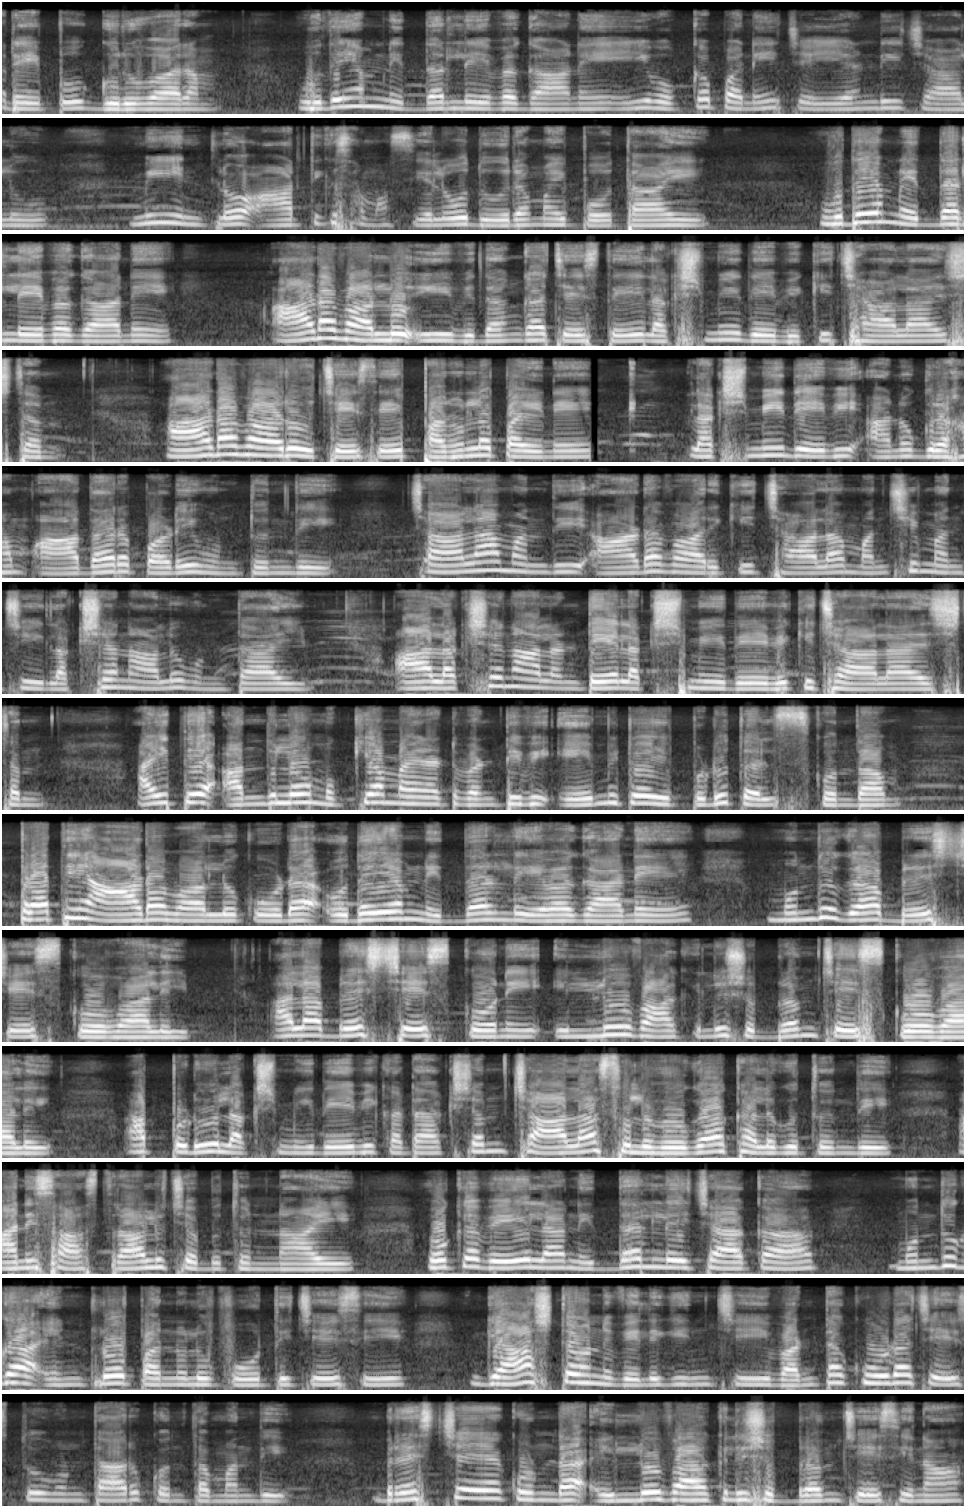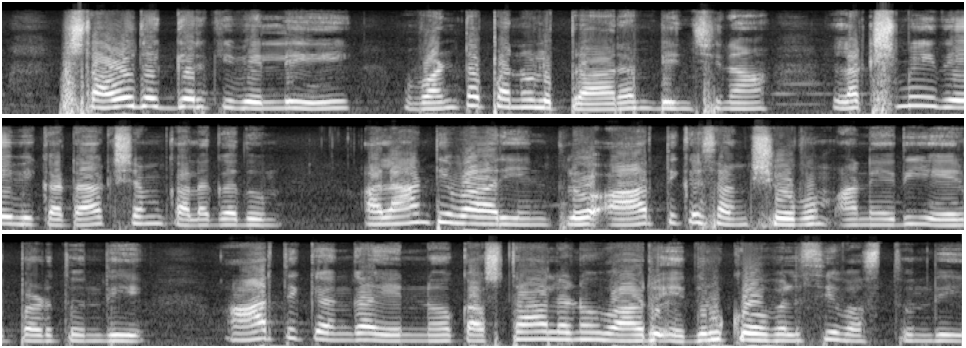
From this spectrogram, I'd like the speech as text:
రేపు గురువారం. ఉదయం నిద్ర లేవగానే ఈ ఒక్క పని చేయండి చాలు. మీ ఇంట్లో ఆర్థిక సమస్యలు దూరమైపోతాయి. ఉదయం నిద్ర లేవగానే ఆడవాళ్ళు ఈ విధంగా చేస్తే లక్ష్మీదేవికి చాలా ఇష్టం. ఆడవారు చేసే పనులపైనే లక్ష్మీదేవి అనుగ్రహం ఆధారపడి ఉంటుంది. చాలామంది ఆడవారికి చాలా మంచి మంచి లక్షణాలు ఉంటాయి. ఆ లక్షణాలంటే లక్ష్మీదేవికి చాలా ఇష్టం. అయితే అందులో ముఖ్యమైనటువంటివి ఏమిటో ఇప్పుడు తెలుసుకుందాం. ప్రతి ఆడవాళ్ళు కూడా ఉదయం నిద్ర లేవగానే ముందుగా బ్రష్ చేసుకోవాలి. అలా బ్రష్ చేసుకొని ఇల్లు వాకిలు శుభ్రం చేసుకోవాలి. అప్పుడు లక్ష్మీదేవి కటాక్షం చాలా సులువుగా కలుగుతుంది అని శాస్త్రాలు చెబుతున్నాయి. ఒకవేళ నిద్ర లేచాక ముందుగా ఇంట్లో పనులు పూర్తి చేసి గ్యాస్ స్టవ్ని వెలిగించి వంట కూడా చేస్తూ ఉంటారు కొంతమంది. బ్రష్ చేయకుండా ఇల్లు వాకిలి శుభ్రం చేసిన స్టవ్ దగ్గరికి వెళ్ళి వంట పనులు ప్రారంభించిన లక్ష్మీదేవి కటాక్షం కలగదు. అలాంటి వారి ఇంట్లో ఆర్థిక సంక్షోభం అనేది ఏర్పడుతుంది. ఆర్థికంగా ఎన్నో కష్టాలను వారు ఎదుర్కోవలసి వస్తుంది.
